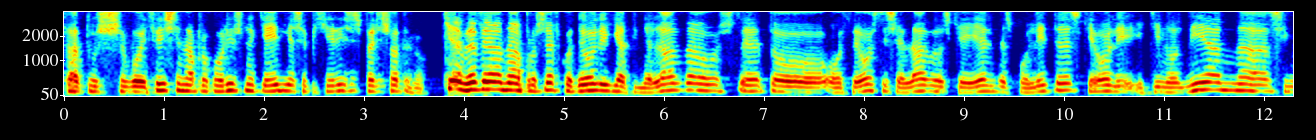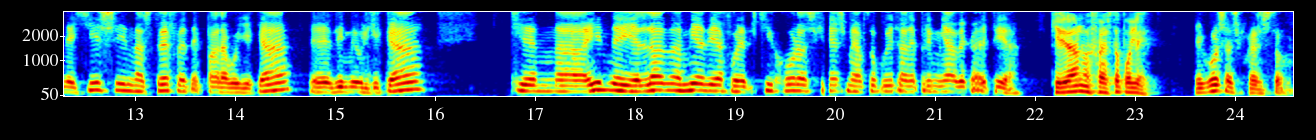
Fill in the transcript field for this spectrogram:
θα τους βοηθήσει να προχωρήσουν και οι ίδιες επιχειρήσεις περισσότερο. Και βέβαια να προσεύχονται όλοι για την Ελλάδα, ώστε το, ο Θεός της Ελλάδος και οι Έλληνες πολίτες και όλη η κοινωνία να συνεχίσει να στρέφεται παραγωγικά, ε, δημιουργικά και να είναι η Ελλάδα μια διαφορετική χώρα σχέση με αυτό που ήταν πριν μια δεκαετία. Κύριε Ιωάννου, ευχαριστώ πολύ. Εγώ σας ευχαριστώ.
